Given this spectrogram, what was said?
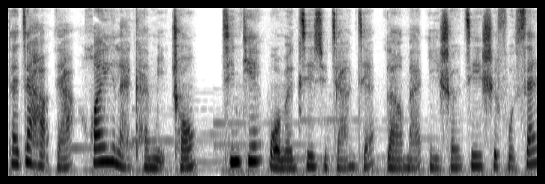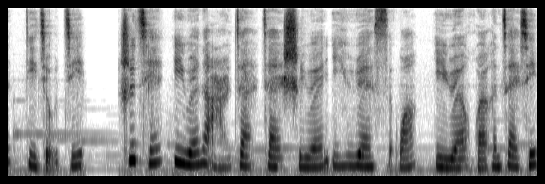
大家好呀，欢迎来看米虫。今天我们继续讲解《浪漫医生金师傅三》第九集。之前议员的儿子在石原医院死亡，议员怀恨在心，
